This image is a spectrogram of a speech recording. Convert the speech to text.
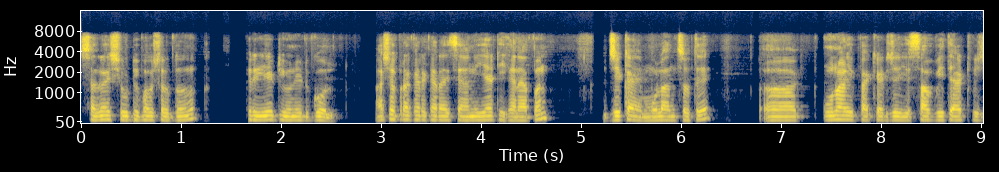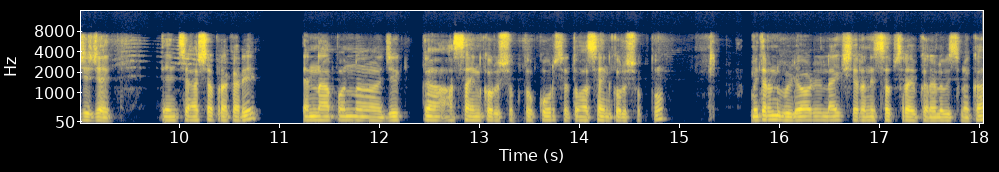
सगळ्यात शेवटी पाहू शकतो क्रिएट युनिट गोल अशा प्रकारे करायचं आणि या ठिकाणी आपण जे काय मुलांचं ते उन्हाळी पॅकेट जे सहावी ते आठवीचे जे आहेत त्यांचे अशा प्रकारे त्यांना आपण जे असाइन करू शकतो कोर्स आहे तो असाइन करू शकतो. मित्रांनो व्हिडिओ आवडला लाईक शेअर आणि सबस्क्राईब करायला विसरू नका.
